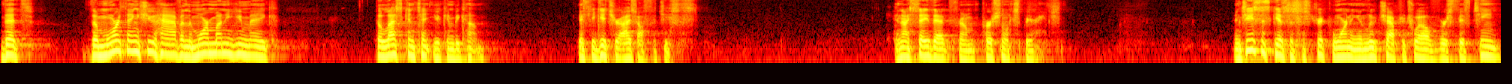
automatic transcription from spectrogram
that the more things you have and the more money you make, the less content you can become if you get your eyes off of Jesus. And I say that from personal experience. And Jesus gives us a strict warning in Luke chapter 12, verse 15.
